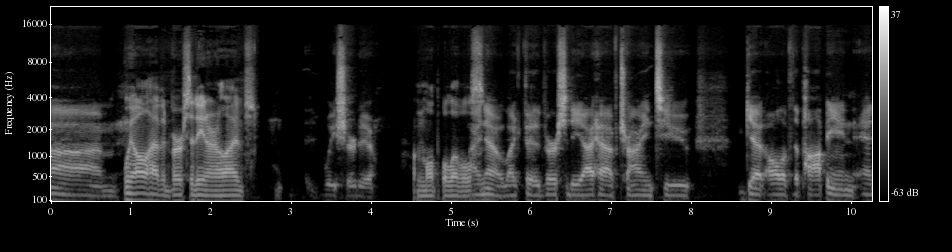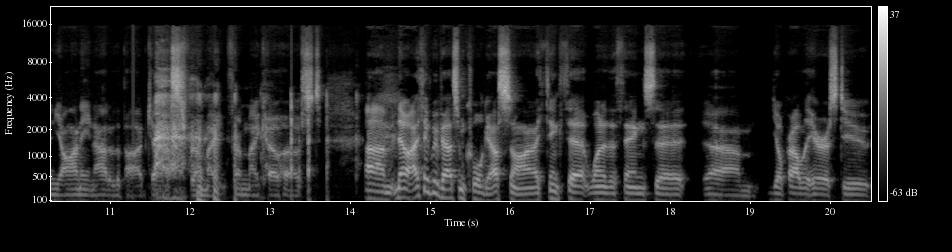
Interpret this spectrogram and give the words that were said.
um we all have adversity in our lives we sure do on multiple levels. i know like the adversity i have trying to get all of the popping and yawning out of the podcast from my from my co-host um no i think we've had some cool guests on i think that one of the things that um you'll probably hear us do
